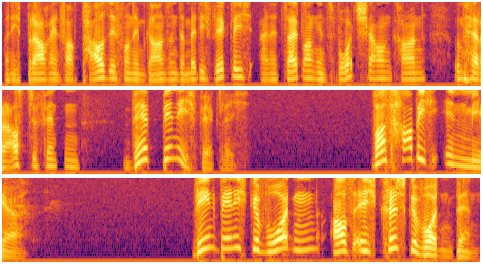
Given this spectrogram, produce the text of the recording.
Und ich brauche einfach Pause von dem Ganzen, damit ich wirklich eine Zeit lang ins Wort schauen kann, um herauszufinden, wer bin ich wirklich? Was habe ich in mir? Wen bin ich geworden, als ich Christ geworden bin?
